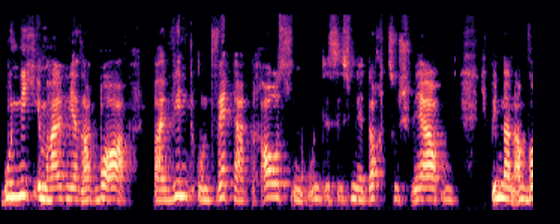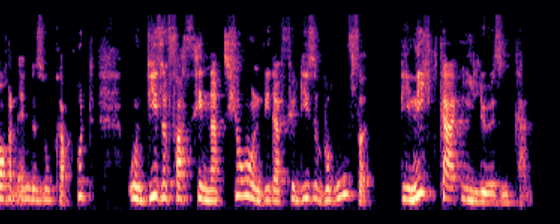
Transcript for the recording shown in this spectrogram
Und nicht im halben Jahr sagt, boah, bei Wind und Wetter draußen und es ist mir doch zu schwer und ich bin dann am Wochenende so kaputt. Und diese Faszination wieder für diese Berufe, die nicht KI lösen kann,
